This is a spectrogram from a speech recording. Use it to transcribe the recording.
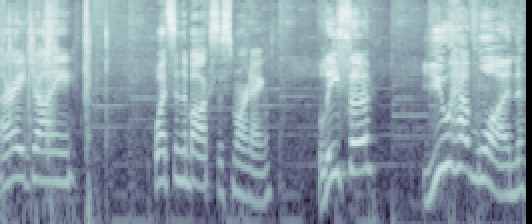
All right, Johnny. What's in the box this morning? Lisa, you have won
